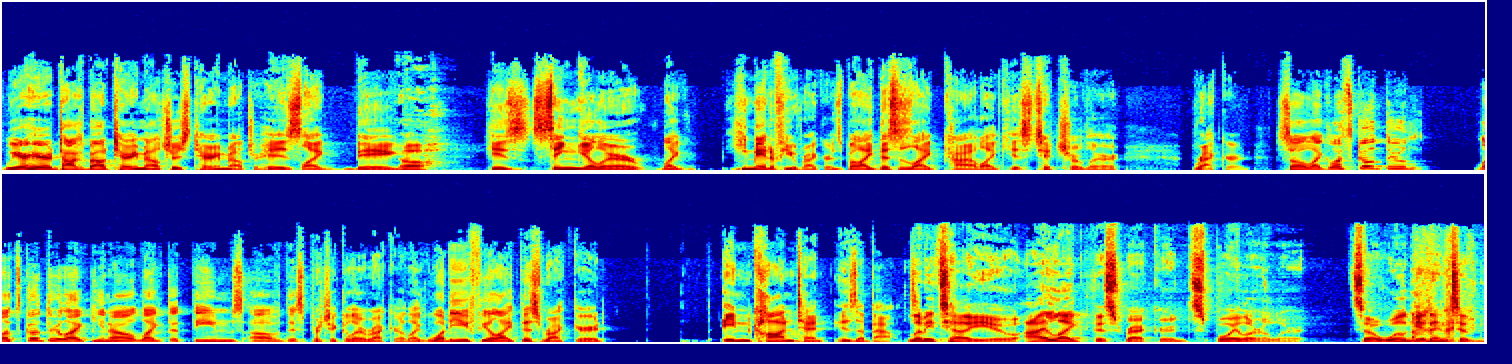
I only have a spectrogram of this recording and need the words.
we are here to talk about Terry Melcher's Terry Melcher, his like big, Oh, his singular, like he made a few records, but like this is like kind of like his titular record. So like, let's go through, let's go through like you know like the themes of this particular record. Like, what do you feel like this record in content is about? let me tell you, I like this record. Spoiler alert. So we'll get into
